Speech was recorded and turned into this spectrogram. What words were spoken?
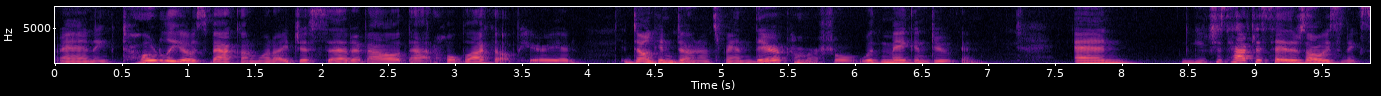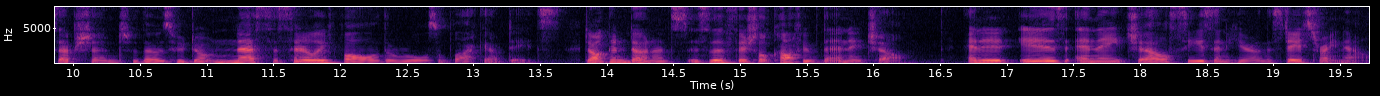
and it totally goes back on what I just said about that whole blackout period. Dunkin' Donuts ran their commercial with Meghan Duggan. And you just have to say there's always an exception to those who don't necessarily follow the rules of blackout dates. Dunkin' Donuts is the official coffee of the NHL. And it is NHL season here in the States right now.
